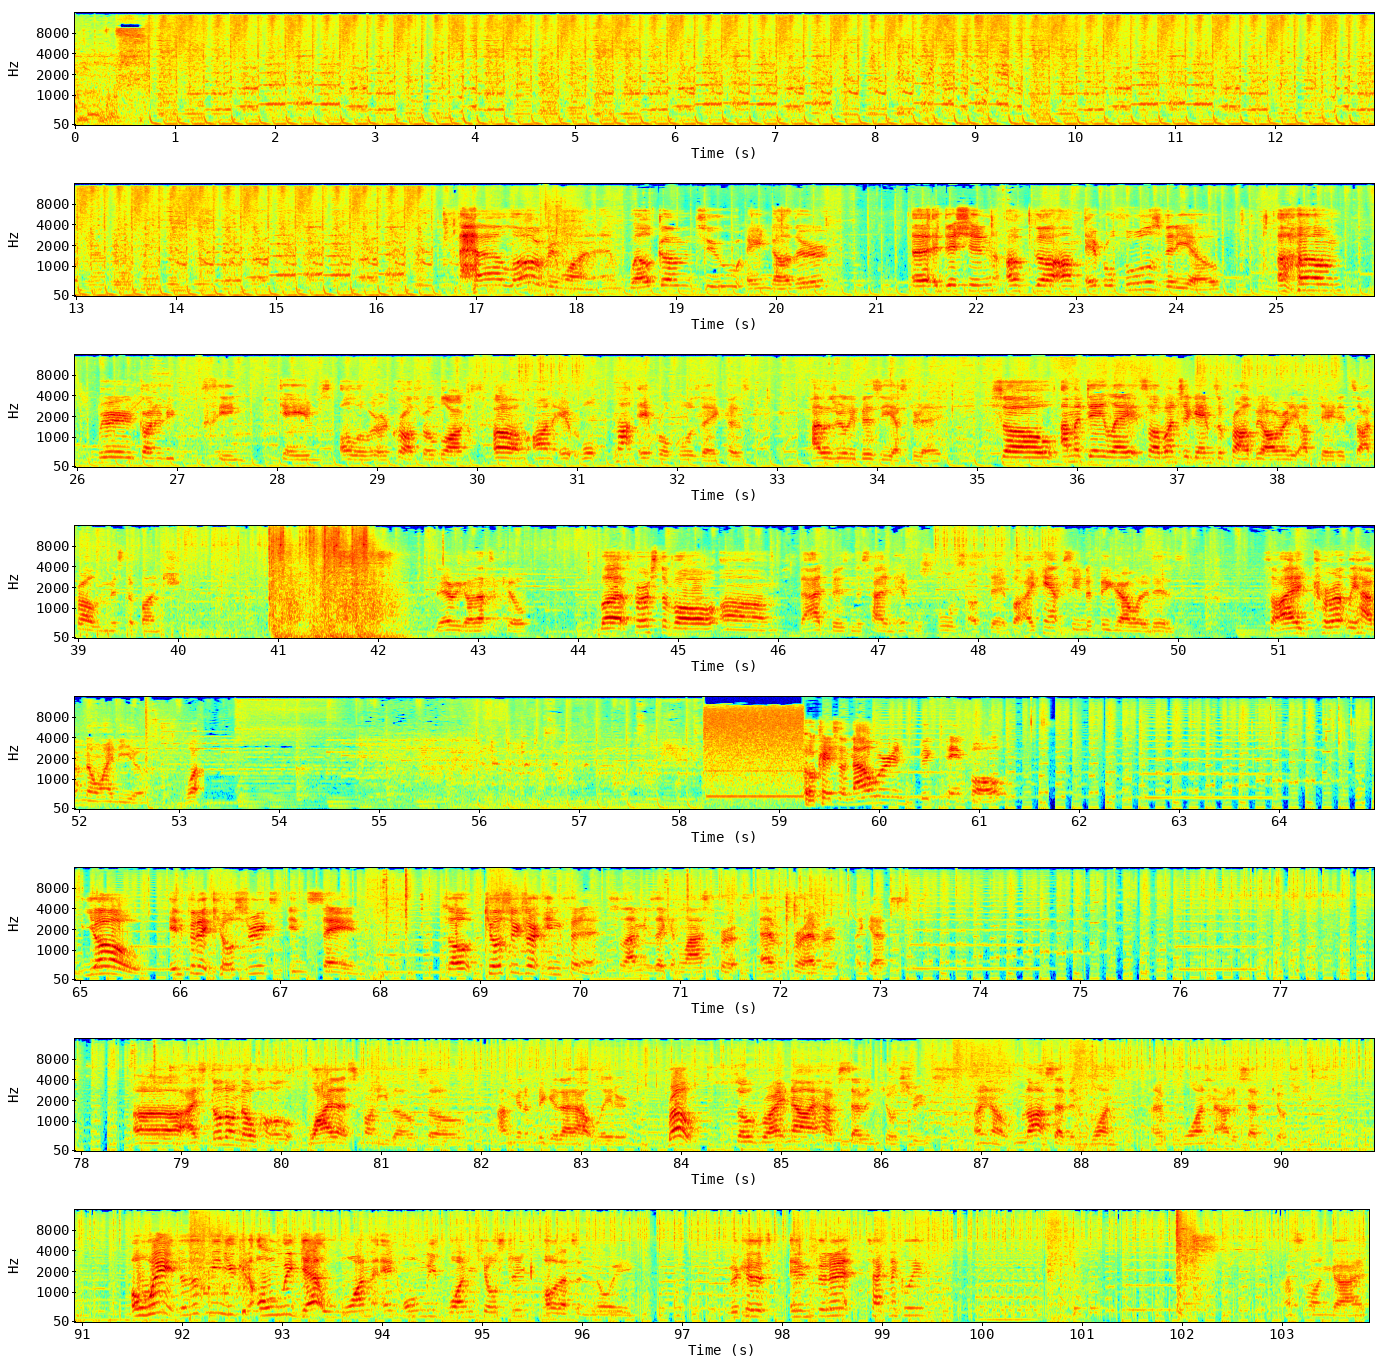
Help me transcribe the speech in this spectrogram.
Hello everyone and welcome to another uh, edition of the um, April Fool's video. Um, we're going to be seeing games all over across Roblox um, on April, well, not April Fool's Day because I was really busy yesterday. So I'm a day late, so a bunch of games are probably already updated, so I probably missed a bunch. There we go, that's a kill. But first of all, um, Bad Business had an April Fool's update, but I can't seem to figure out what it is. So I currently have no idea what. Okay, so now we're in Big Paintball. Yo, infinite kill streaks, insane. So kill streaks are infinite, so that means they can last for forever, I guess. Uh, I still don't know how, why that's funny though, so I'm gonna figure that out later. Bro, so right now I have seven kill streaks. I know, not seven, one. I have one out of seven kill streaks. Oh wait, does this mean you can only get one and only one kill streak? Oh, that's annoying. Because it's infinite, technically. That's one guy.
